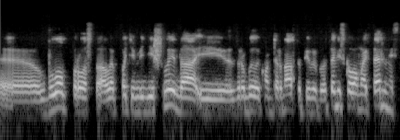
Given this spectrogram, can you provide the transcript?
е, в лоб просто, але потім відійшли, да, і зробили контрнаступ і вибили. Це військова майстерність.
